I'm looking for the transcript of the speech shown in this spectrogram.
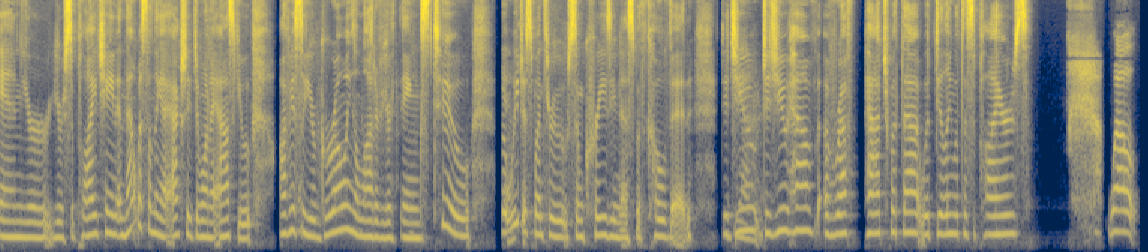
and your your supply chain. And that was something I actually did want to ask you. Obviously, you're growing a lot of your things too, but we just went through some craziness with COVID. Did you yeah. did you have a rough patch with that, with dealing with the suppliers? Well,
